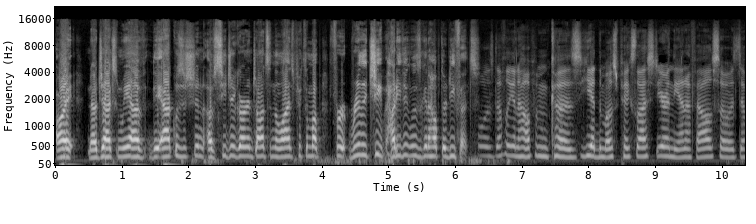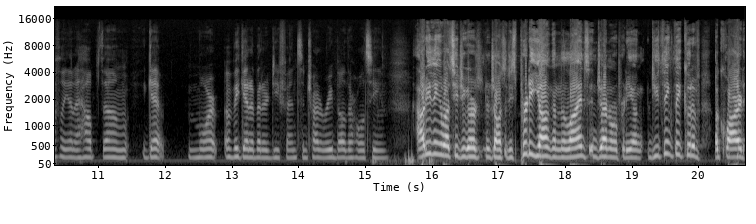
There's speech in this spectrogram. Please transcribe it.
All right, now Jackson, we have the acquisition of C.J. Gardner Johnson. The Lions picked him up for really cheap. How do you think this is going to help their defense? Well, it's definitely going to help him because he had the most picks last year in the NFL, so it's definitely going to help them get more, of a get a better defense and try to rebuild their whole team. How do you think about C.J. Gardner Johnson? He's pretty young, and the Lions in general are pretty young. Do you think they could have acquired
